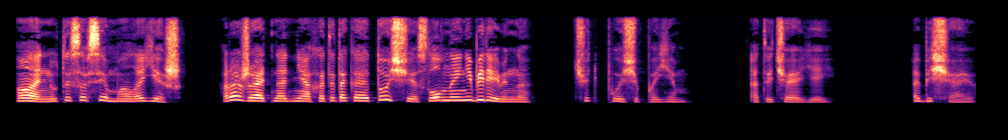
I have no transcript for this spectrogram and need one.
«Ань, ну ты совсем мало ешь. Рожать на днях, а ты такая тощая, словно и не беременна». «Чуть позже поем», — отвечаю ей. «Обещаю».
